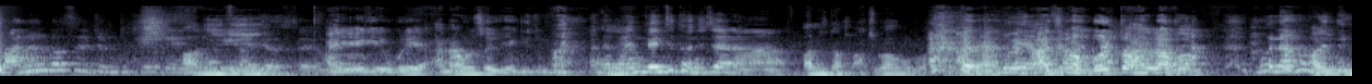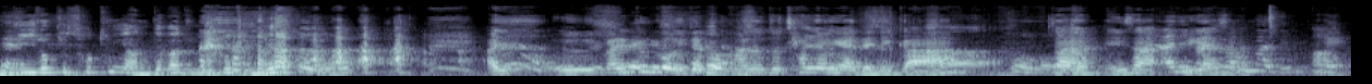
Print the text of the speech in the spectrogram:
많은 것을 좀 듣게 된 아니. 되었어요. 아 얘기 우리 아나운서 얘기 좀. 하- 아, 나 많이 멘트 던지잖아. 아니 난 마지막으로 아니야 뭐야? 마지막 뭘 또 하려고? 아니 돼. 우리 이렇게 소통이 안 돼가지고 이거 되겠어요? 아니 어, 빨리 끊고 이제 또 가서 또 촬영해야 되니까. 자 어. 자 인사 아니 마지막 얘기하세요. 한마디. 어. 네.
